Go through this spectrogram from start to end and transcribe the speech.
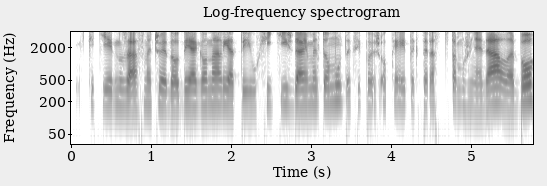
keď ti jednu zásmečuje do diagonály a ty ju chytíš, dajme tomu, tak si povieš, OK, tak teraz to tam už nedá, lebo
